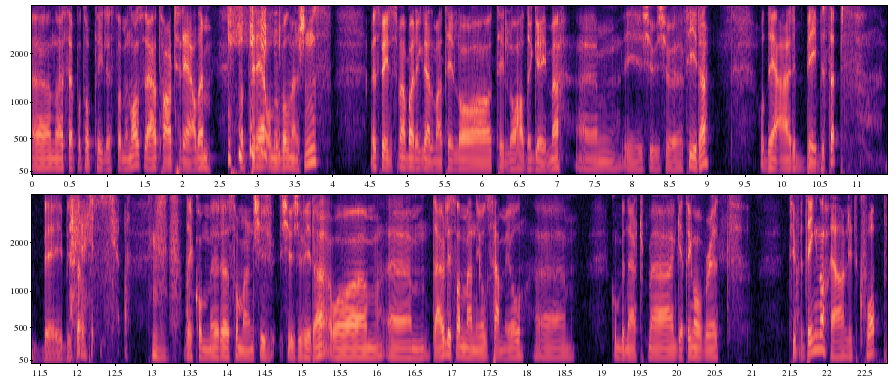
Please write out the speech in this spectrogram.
uh, når jeg ser på topp 10-lista mi nå, så jeg tar tre av dem. Så tre honorable mentions med spill som jeg bare gleder meg til å, til å ha det gøy med um, i 2024. Og det er Baby Steps. Baby Steps. Det kommer sommeren 2024, og um, det er jo litt sånn Manual Samuel kombinert med Getting Over It type ting. da. Ja, litt coop.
